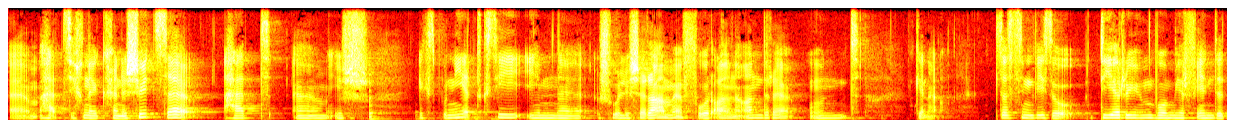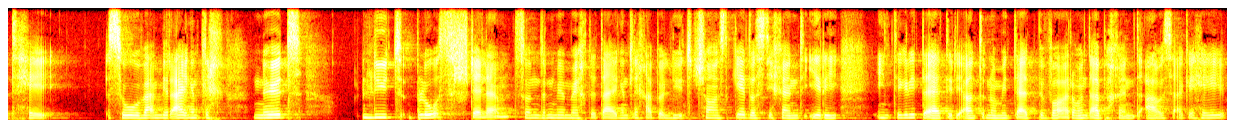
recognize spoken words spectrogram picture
ähm, hat sich nicht können schützen, hat, ähm, ist exponiert in einem schulischen Rahmen vor allen anderen und genau, das sind wie so die Räume, wo wir finden, hey, so wenn wir eigentlich nicht Leute bloßstellen, sondern wir möchten eigentlich eben Leuten die Chance geben, dass sie ihre Integrität, ihre Autonomität bewahren und eben können auch sagen, hey,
